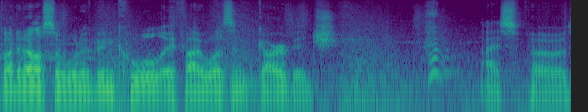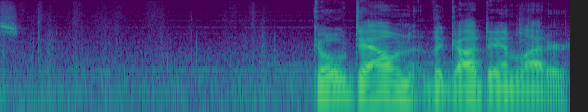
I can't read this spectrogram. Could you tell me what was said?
But it also would have been cool if I wasn't garbage. I suppose. Go down the goddamn ladder.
